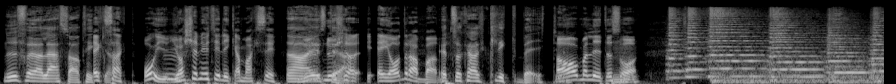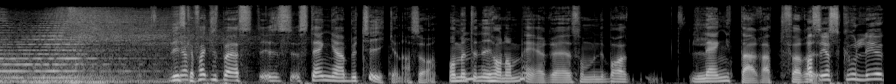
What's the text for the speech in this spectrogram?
nu får jag läsa artikeln. Exakt, oj Mm. jag känner ju till ICA Maxi, Ja, nu, nu det. känner, är jag drabbad? Ett så kallat clickbait. ju. Ja men lite så. Mm. Vi ska Jag- faktiskt börja stänga butiken alltså. Om inte Mm. ni har någon mer eh, som ni bara längtar att föra Alltså jag skulle ju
